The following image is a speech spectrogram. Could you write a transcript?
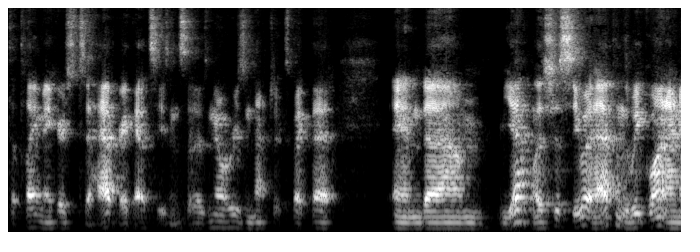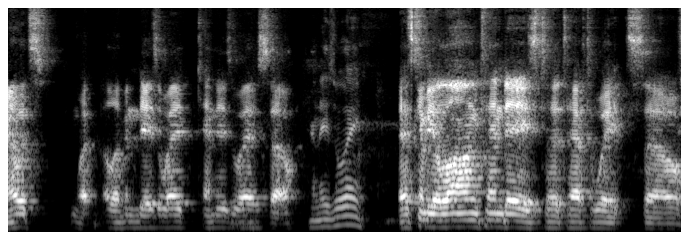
the playmakers to have breakout seasons, so there's no reason not to expect that. And um, yeah, let's just see what happens week one. I know it's what 11 days away, 10 days away. So 10 days away. That's going to be a long 10 days to, to have to wait. So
